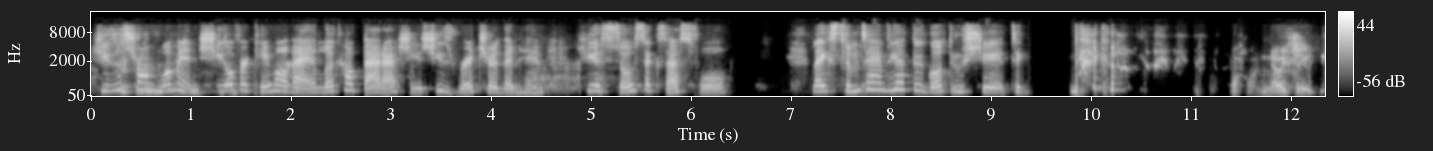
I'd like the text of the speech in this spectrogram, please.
She's a strong woman. She overcame all that. And look how badass she is. She's richer than him. She is so successful. Like sometimes you have to go through shit to back up Oh, no, she be the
